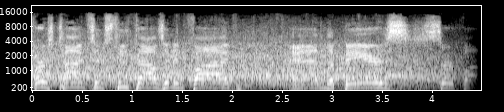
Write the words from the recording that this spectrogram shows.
first time since 2005, and the Bears survive.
